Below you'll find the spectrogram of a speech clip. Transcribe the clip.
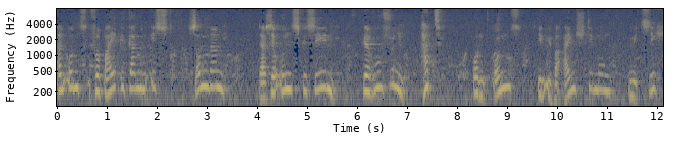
an uns vorbeigegangen ist, sondern dass er uns gesehen, gerufen hat und uns in Übereinstimmung mit sich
